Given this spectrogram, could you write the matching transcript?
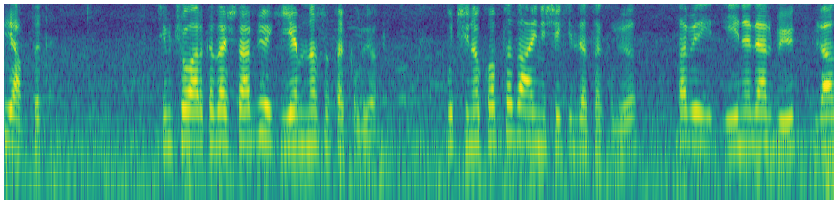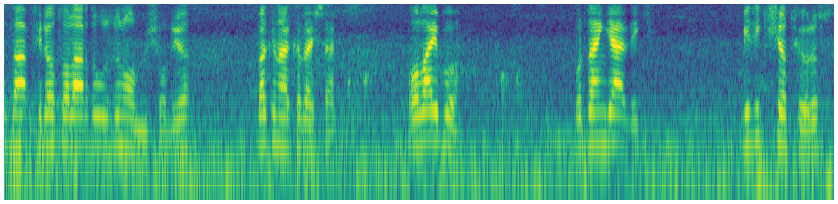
yaptık. Şimdi çoğu arkadaşlar diyor ki yem nasıl takılıyor? Bu çinokopta da aynı şekilde takılıyor. Tabi iğneler büyük. Biraz daha filotolarda uzun olmuş oluyor. Bakın arkadaşlar. Olay bu. Buradan geldik. Bir dikiş atıyoruz.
